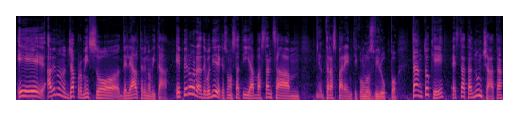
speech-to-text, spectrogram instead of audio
E avevano già promesso delle altre novità e per ora devo dire che sono stati abbastanza mh, trasparenti con lo sviluppo, tanto che è stata annunciata,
